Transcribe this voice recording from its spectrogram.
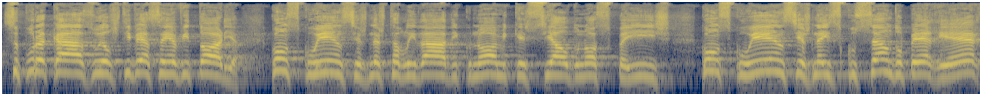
se por acaso eles tivessem a vitória. Consequências na estabilidade económica e social do nosso país, consequências na execução do PRR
